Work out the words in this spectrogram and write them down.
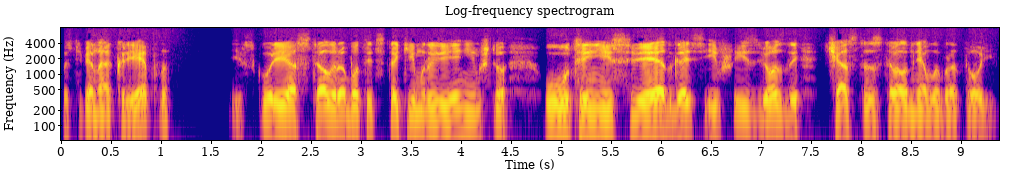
постепенно окрепло, и вскоре я стал работать с таким рвением, что утренний свет, гасивший звезды, часто заставал меня в лаборатории.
